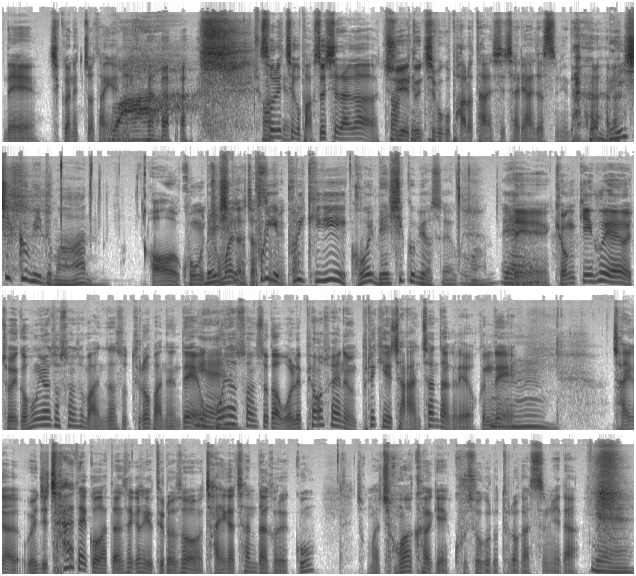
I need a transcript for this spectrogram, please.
네 직관했죠 당연히 와. 소리치고 박수 치다가 주위에. 눈치 보고 바로 다시 자리에 앉았습니다. 메시급이더만. 어 공을 정말 잘 메시급 프리 찼습니다. 프리 킥이 거의 메시급이었어요. 그건. 예. 네 경기 후에 저희가 홍현석 선수 만나서 들어봤는데 예. 홍현석 선수가 원래 평소에는 프리킥을 잘 안 찬다 그래요. 근데 음. 자기가 왠지 차야 될 것 같다는 생각이 들어서 자기가 찬다 그랬고 정말 정확하게 구속으로 들어갔습니다. 예.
